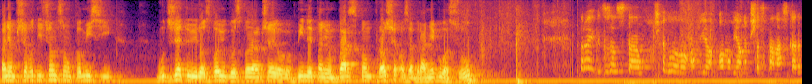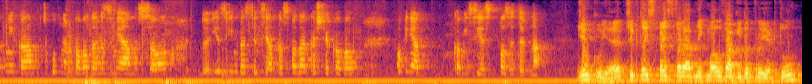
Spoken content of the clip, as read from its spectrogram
Panią Przewodniczącą Komisji Budżetu i Rozwoju Gospodarczego Gminy, Panią Barską, proszę o zabranie głosu. Projekt został szczegółowo omówio- omówiony przez pana skarbnika. Głównym powodem zmian są, jest inwestycja w gospodarkę ściekową. Opinia komisji jest pozytywna. Dziękuję. Czy ktoś z Państwa radnych ma uwagi do projektu?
